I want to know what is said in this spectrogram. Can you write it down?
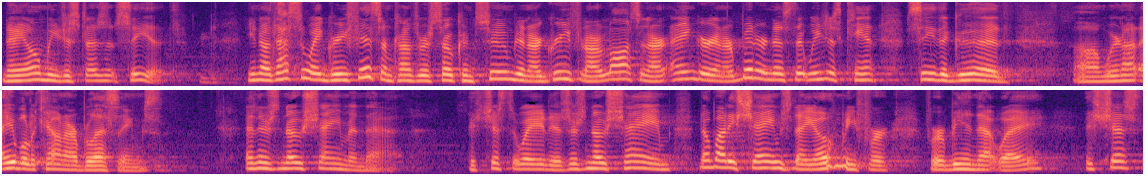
Naomi just doesn't see it. You know, that's the way grief is. Sometimes we're so consumed in our grief and our loss and our anger and our bitterness that we just can't see the good. Um, we're not able to count our blessings. And there's no shame in that. It's just the way it is. There's no shame. Nobody shames Naomi for, for being that way. It's just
